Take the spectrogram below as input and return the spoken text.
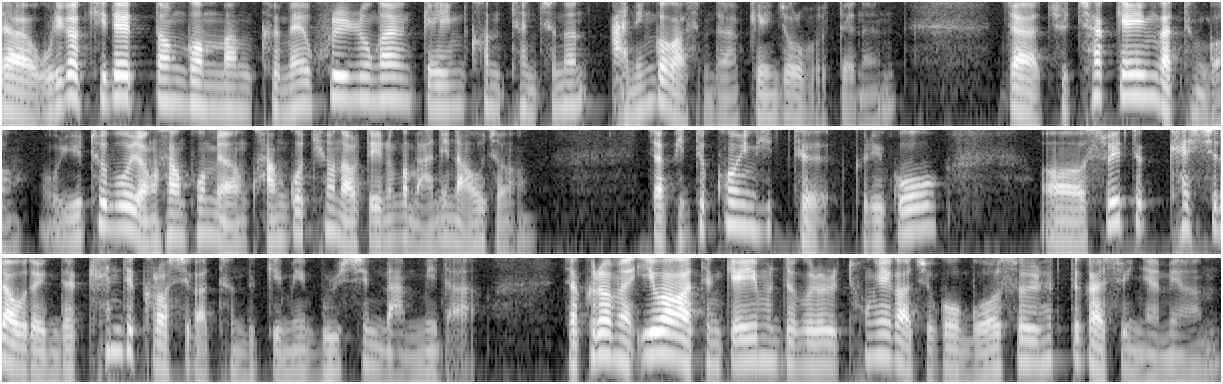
자 우리가 기대했던 것만큼의 훌륭한 게임 컨텐츠는 아닌 것 같습니다. 개인적으로 볼 때는. 자 주차 게임 같은 거. 유튜브 영상 보면 광고 튀어나올 때 이런 거 많이 나오죠. 자 비트코인 히트 그리고 어, 스위트 캐시라고 되어 있는데 캔디 크러쉬 같은 느낌이 물씬 납니다. 자 그러면 이와 같은 게임 등을 통해 가지고 무엇을 획득할 수 있냐면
